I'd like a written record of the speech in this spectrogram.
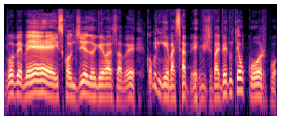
Vou beber escondido, ninguém vai saber. Como ninguém vai saber, bicho? Vai ver no teu corpo,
